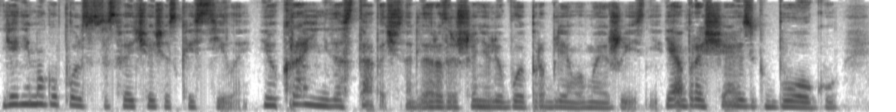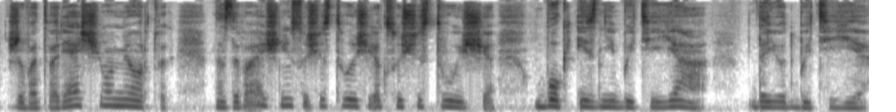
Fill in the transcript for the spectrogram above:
Я не могу пользоваться своей человеческой силой. Ее крайне недостаточно для разрешения любой проблемы в моей жизни. Я обращаюсь к Богу, животворящему мертвых, называющему несуществующее как существующее. Бог из небытия дает дает бытие.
